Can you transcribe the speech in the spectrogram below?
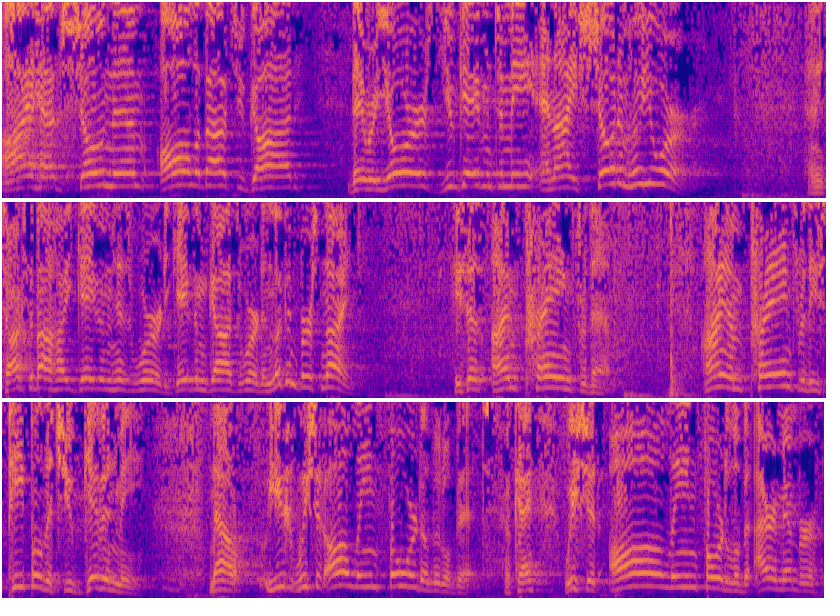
I have shown them all about you, God. They were yours, you gave them to me, and I showed them who you were. And he talks about how he gave them his word, he gave them God's word. And look in verse 9. He says, I'm praying for them. I am praying for these people that you've given me. Now, you, we should all lean forward a little bit, okay? We should all lean forward a little bit. I remember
